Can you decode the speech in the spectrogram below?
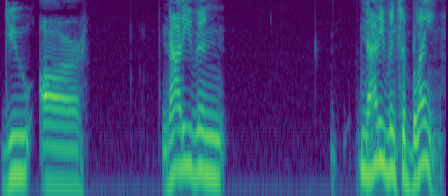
you are not even not even to blame.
